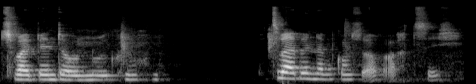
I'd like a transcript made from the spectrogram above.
Zwei Bänder und null Knochen. Zwei Bänder bekommst du auch 80.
